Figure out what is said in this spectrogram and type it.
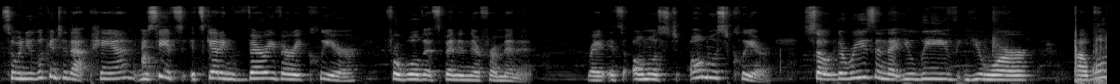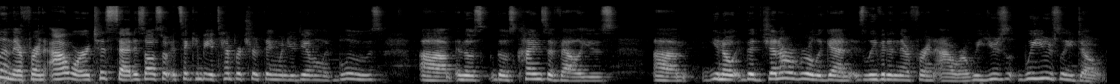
So when you look into that pan, you see it's, it's getting very, very clear for wool that's been in there for a minute, right? It's almost, almost clear. So the reason that you leave your uh, wool in there for an hour to set is also, it's, it can be a temperature thing when you're dealing with blues um, and those, those kinds of values. Um, you know, the general rule again is leave it in there for an hour. We usually, we usually don't.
